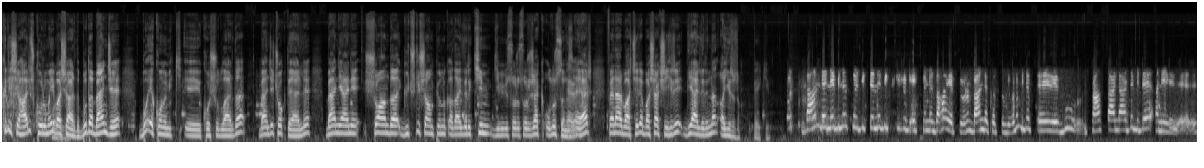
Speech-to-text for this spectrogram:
klişe hariç korumayı başardı. Bu da bence bu ekonomik e, koşullarda bence çok değerli. Ben yani şu anda güçlü şampiyonluk adayları kim gibi bir soru soracak olursanız Evet. eğer Fenerbahçe ile Başakşehir'i diğerlerinden ayırırım. Peki. Ben de Nebil'in söylediklerine bir küçücük ekleme daha yapıyorum. Ben de katılıyorum. Bir de e, bu transferlerde bir de hani e,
